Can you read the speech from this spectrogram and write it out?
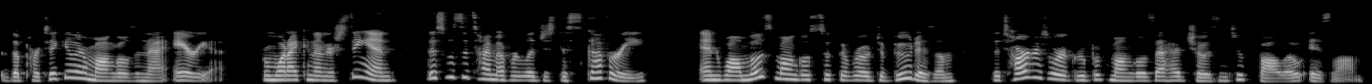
the particular Mongols in that area. From what I can understand, this was a time of religious discovery, and while most Mongols took the road to Buddhism, the Tartars were a group of Mongols that had chosen to follow Islam.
